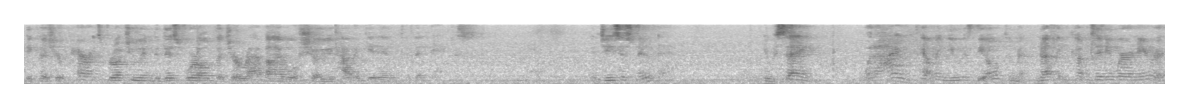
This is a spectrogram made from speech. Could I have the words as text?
because your parents brought you into this world, but your rabbi will show you how to get into the next. And Jesus knew that. He was saying, What I am telling you is the ultimate. Nothing comes anywhere near it.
